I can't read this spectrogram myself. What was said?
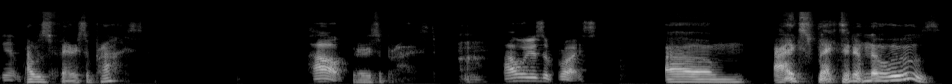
Yeah. I was very surprised. How? Very surprised. How were you surprised? Um, I expected him to lose.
